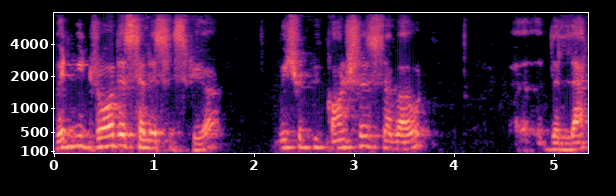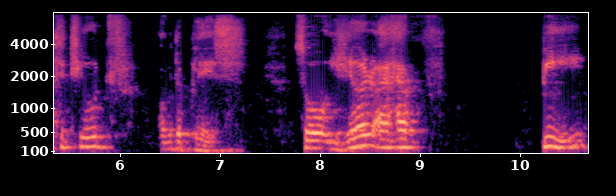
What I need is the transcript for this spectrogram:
When we draw the celestial sphere, we should be conscious about uh, the latitude of the place. So here I have P,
